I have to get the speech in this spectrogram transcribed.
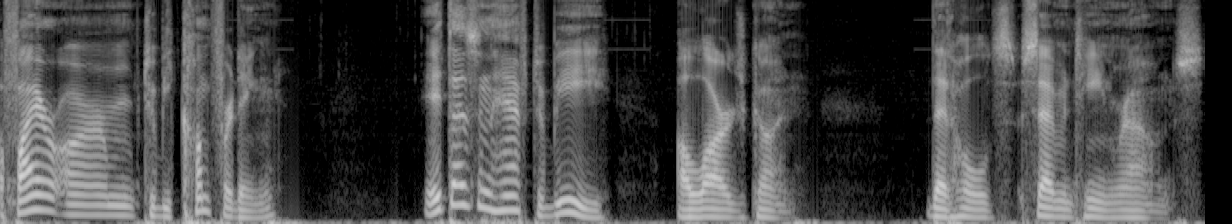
a firearm to be comforting, it doesn't have to be a large gun that holds 17 rounds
